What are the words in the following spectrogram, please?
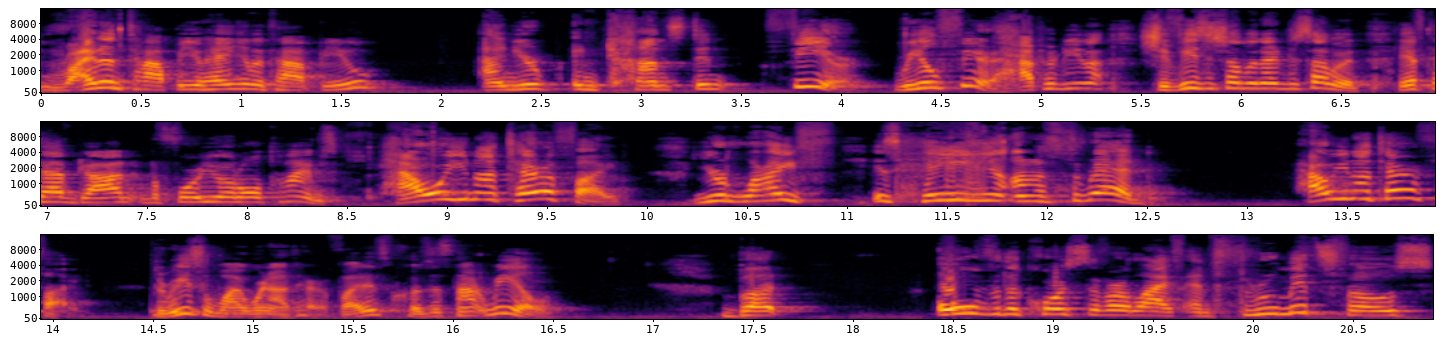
right on top of you, hanging on top of you, and you're in constant fear, real fear. How could you not? You have to have God before you at all times. How are you not terrified? Your life is hanging on a thread. How are you not terrified? The reason why we're not terrified is because it's not real. But over the course of our life and through mitzvos,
